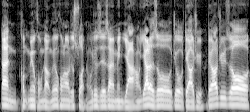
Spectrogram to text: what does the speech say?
但空没有空到，没有空到就算了，我就直接在那边压，哈，压了之后就掉下去，掉下去之后。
